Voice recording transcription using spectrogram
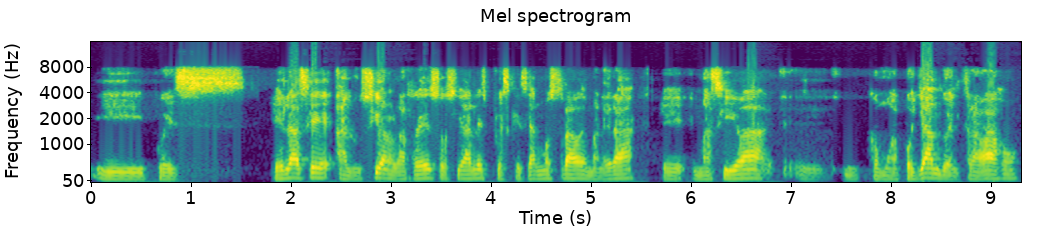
Y pues él hace alusión a las redes sociales, pues que se han mostrado de manera eh, masiva eh, como apoyando el trabajo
